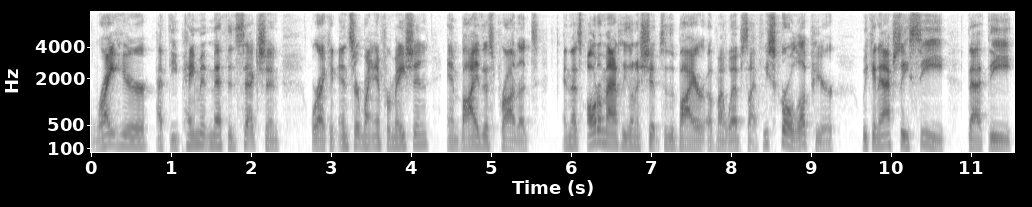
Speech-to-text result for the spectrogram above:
right here at the payment method section where I can insert my information and buy this product. And that's automatically going to ship to the buyer of my website. If we scroll up here, we can actually see that the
